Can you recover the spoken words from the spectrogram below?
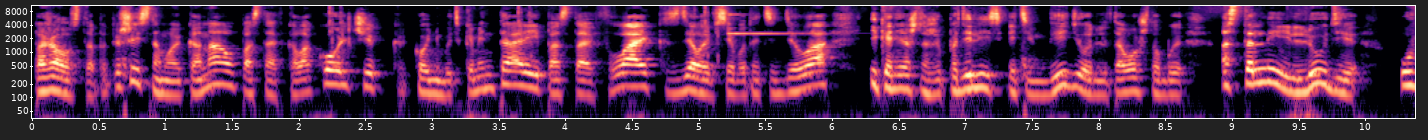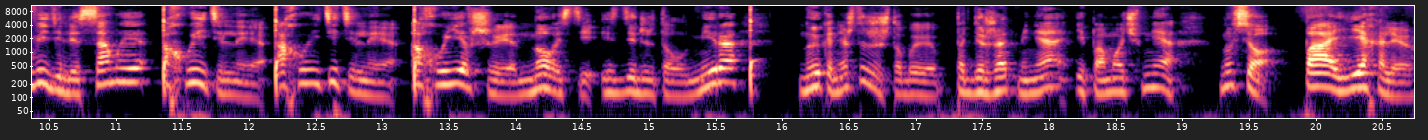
пожалуйста, подпишись на мой канал, поставь колокольчик, какой-нибудь комментарий, поставь лайк, сделай все вот эти дела. И, конечно же, поделись этим видео для того, чтобы остальные люди увидели самые охуительные, охуетительные, охуевшие новости из digital мира. Ну и, конечно же, чтобы поддержать меня и помочь мне. Ну все, поехали!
